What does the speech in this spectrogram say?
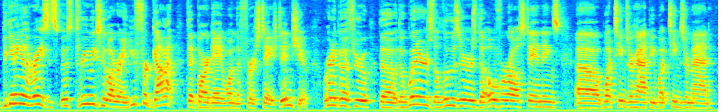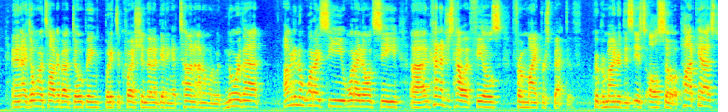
beginning of the race. It's, it was three weeks ago already. You forgot that Bardet won the first stage, didn't you? We're going to go through the, the winners, the losers, the overall standings, uh, what teams are happy, what teams are mad. And I don't want to talk about doping, but it's a question that I'm getting a ton. I don't want to ignore that. I'm going to know what I see, what I don't see, uh, and kind of just how it feels from my perspective. Quick reminder this is also a podcast.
